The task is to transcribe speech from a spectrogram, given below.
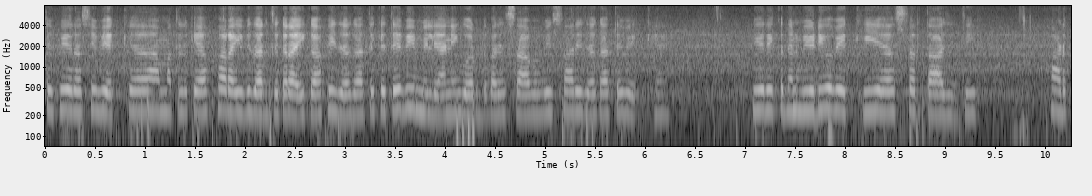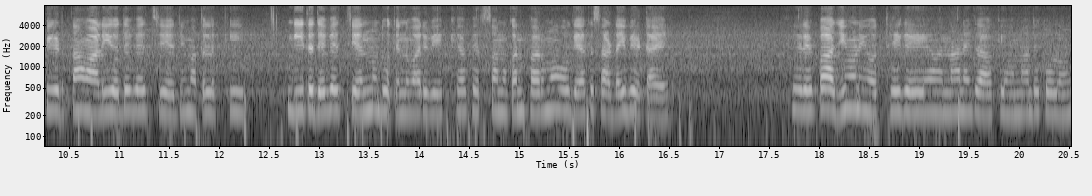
ਤੇ ਫਿਰ ਅਸੀਂ ਵੇਖਿਆ, ਮਤਲਬ ਕਿ ਐਫ ਆਰ ਆਈ ਵੀ ਦਰਜ ਕਰਾਈ ਕਾਫੀ ਜਗ੍ਹਾ ਤੇ, ਕਿਤੇ ਵੀ ਮਿਲਿਆ ਨਹੀਂ ਗੁਰਦੁਆਰੇ ਸਾਹਿਬ, ਵੀ ਸਾਰੀ ਜਗ੍ਹਾ ਤੇ ਵੇਖਿਆ। ਫਿਰ ਇੱਕ ਦਿਨ ਵੀਡੀਓ ਵੇਖੀ ਹੈ ਸਰਤਾਜ ਦੀ, ਹੜ੍ਹ ਪੀੜਤਾਂ ਵਾਲੀ, ਉਹਦੇ ਵਿੱਚ ਇਹਦੀ ਮਤਲਬ ਕਿ ਗੀਤ ਦੇ ਵਿੱਚ ਇਹਨੂੰ ਦੋ ਤਿੰਨ ਵਾਰ ਵੇਖਿਆ, ਫਿਰ ਸਾਨੂੰ ਕਨਫਰਮ ਹੋ ਗਿਆ ਕਿ ਸਾਡਾ ਹੀ ਬੇਟਾ ਹੈ। ਫਿਰ ਇਹ ਭਾਜੀ ਹੁਣੀ ਉੱਥੇ ਗਏ, ਉਹਨਾਂ ਨੇ ਜਾ ਕੇ ਉਹਨਾਂ ਦੇ ਕੋਲੋਂ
